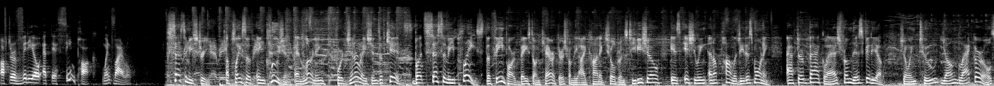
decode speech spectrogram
after a video at their theme park went viral. Sesame Street, a place of inclusion and learning for generations of kids. But Sesame Place, the theme park based on characters from the iconic children's TV show, is issuing an apology this morning after backlash from this video showing two young black girls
